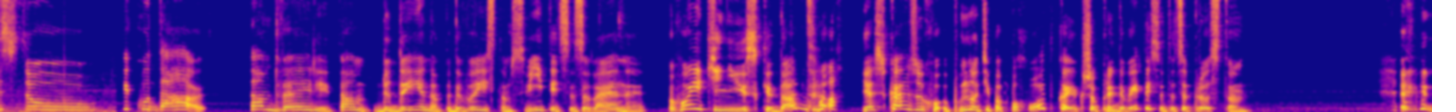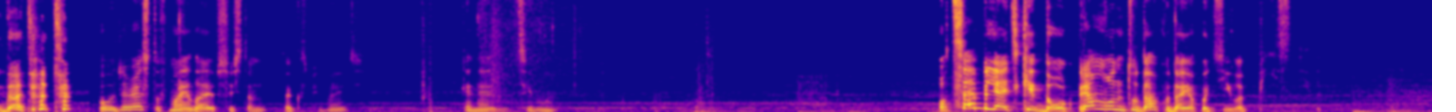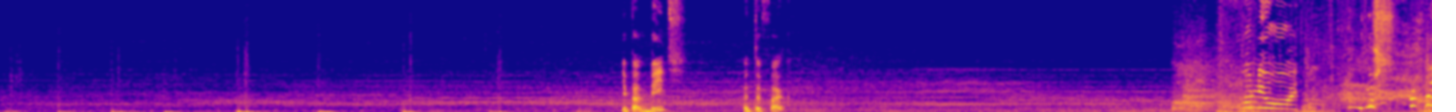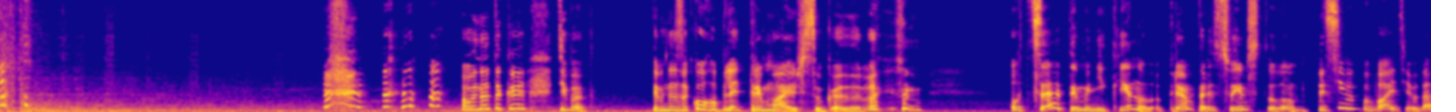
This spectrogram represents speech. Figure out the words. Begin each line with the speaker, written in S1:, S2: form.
S1: лісу. Ти куди? Там двері, там людина, подивись, там світиться зелене. Ого, які ніжки, да? Да. Я ж кажу, ну, типа, походка, якщо придивитися, то це просто. да, да, да. Oh, the rest of my life, щось там так співається. Тільки не ціло. Оце, блядь, кидок. Прям вон туди, куди я хотіла. Типа, біть? What the fuck? Блядь! Вона така, типа, ти мене за кого, блядь, тримаєш, сука? Оце ти мені кинула прямо перед своїм столом. Приціви побачив, да.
